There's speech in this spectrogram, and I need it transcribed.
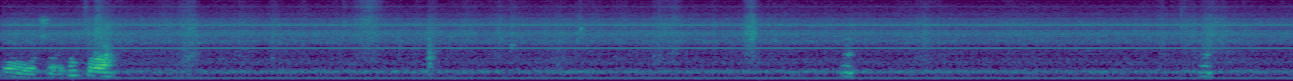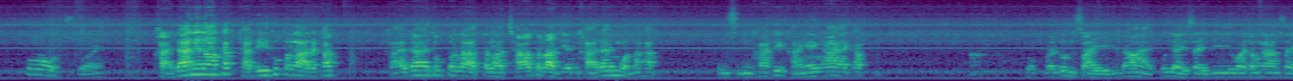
โอ้ สวยทุกตัวอืมโอ้ สวย ขายได้แน่นอนครับ ขายดีทุกตลาดนะครับ ขายได้ทุกตลาด ตลาดเช้า ตลาดเย็นขายได้หมดนะครับ เป็นสินค้าที่ขายง่าย ๆ ครับ วัยรุ่นใส่ได้ ผู้ใหญ่ใส่ดี วัยทำงานใส่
